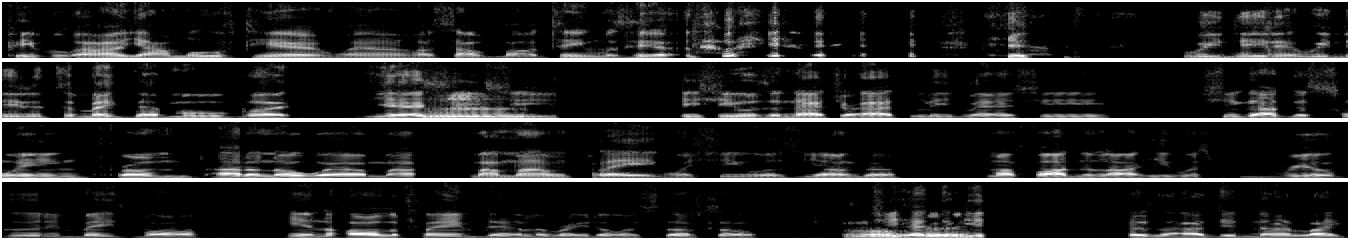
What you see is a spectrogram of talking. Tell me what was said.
people, oh, y'all moved here. Well, her softball team was here. we needed we needed to make that move, but yeah, she, mm. she she she was a natural athlete, man. She she got the swing from I don't know where. My my mom played when she was younger. My father-in-law, he was real good in baseball. He in the Hall of Fame down Laredo and stuff. So okay. she had to get because I did not like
